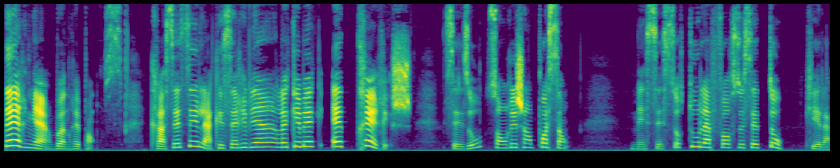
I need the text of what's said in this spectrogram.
dernière bonne réponse. Grâce à ses lacs et ses rivières, le Québec est très riche. Ses eaux sont riches en poissons, mais c'est surtout la force de cette eau qui est la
